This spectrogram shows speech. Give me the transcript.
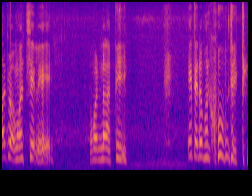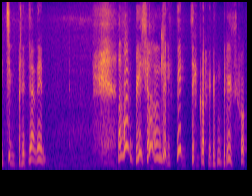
আজও আমার ছেলে, আমার নাতি এদের আমার খুব দেখতে ইচ্ছে করে, জানেন? আমার ভীষণ দেখতে ইচ্ছে করে, ভীষণ।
